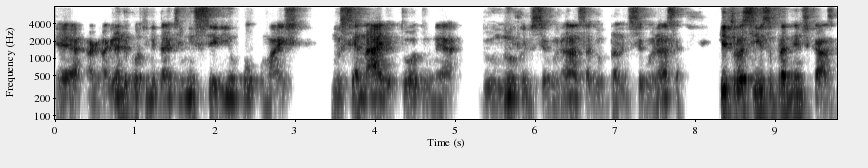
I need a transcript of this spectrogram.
é, a, a, grande oportunidade de me inserir um pouco mais no cenário todo né, do núcleo de segurança, do plano de segurança, e trouxe isso para dentro de casa.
